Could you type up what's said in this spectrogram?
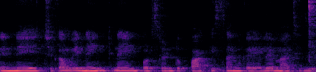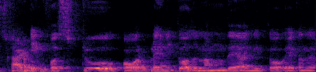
ನಿನ್ನೆ ಹೆಚ್ಚು ಕಮ್ಮಿ ನೈಂಟಿ ನೈನ್ ಪರ್ಸೆಂಟ್ ಪಾಕಿಸ್ತಾನ ಕೈಯಲ್ಲೇ ಮ್ಯಾಚ್ ಇದೆ ಸ್ಟಾರ್ಟಿಂಗ್ ಫಸ್ಟ್ ಪವರ್ ಪ್ಲೇ ಇತ್ತು ಅದು ನಮ್ದೇ ಆಗಿತ್ತು. ಯಾಕಂದ್ರೆ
